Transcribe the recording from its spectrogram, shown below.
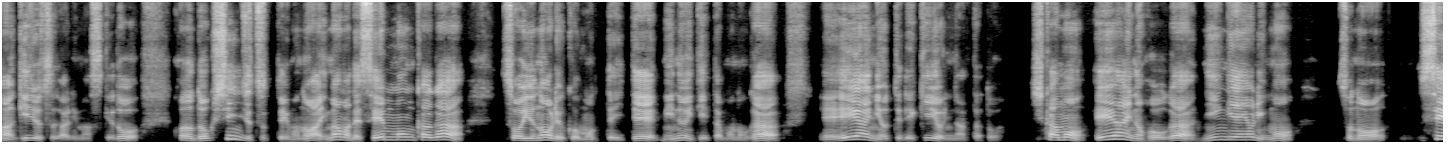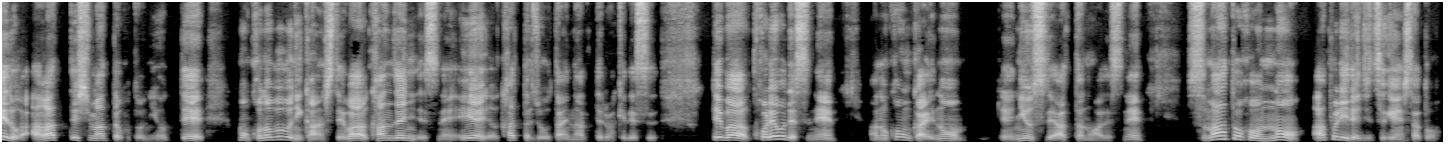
まあ技術がありますけど、この独身術っていうものは今まで専門家がそういう能力を持っていて、見抜いていたものが、え AI によってできるようになったと。しかも AI の方が人間よりも、その精度が上がってしまったことによって、もうこの部分に関しては完全にですね、AI が勝った状態になってるわけです。では、これをですね、あの、今回のニュースであったのはですね、スマートフォンのアプリで実現したと。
